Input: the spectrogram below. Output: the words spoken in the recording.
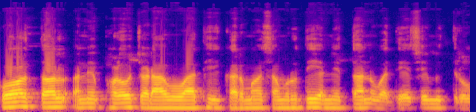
ગોળ, તલ અને ફળો ચડાવવાથી કર્મ, સમૃદ્ધિ અને ધન વધે છે મિત્રો.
